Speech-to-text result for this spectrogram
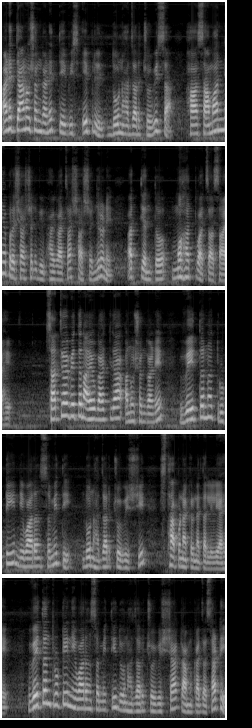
आणि त्या अनुषंगाने तेवीस एप्रिल दोन हजार चोवीसचा हा सामान्य प्रशासन विभागाचा शासन निर्णय अत्यंत महत्त्वाचा असा आहे. सातव्या वेतन आयोगातल्या अनुषंगाने वेतन त्रुटी निवारण समिती दोन हजार चोवीसची स्थापना करण्यात आलेली आहे. वेतन त्रुटी निवारण समिती दोन हजार चोवीसच्या कामकाजासाठी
